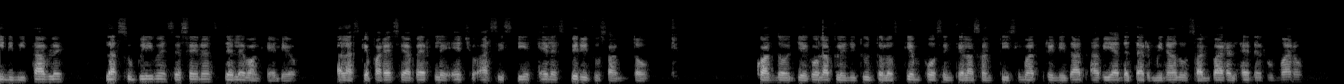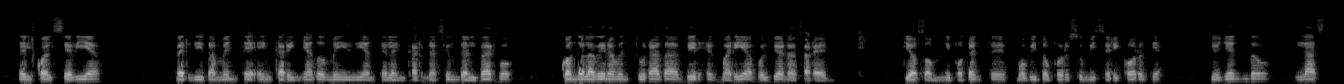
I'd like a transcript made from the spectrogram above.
inimitable las sublimes escenas del Evangelio, a las que parece haberle hecho asistir el Espíritu Santo. Cuando llegó la plenitud de los tiempos en que la Santísima Trinidad había determinado salvar el género humano, del cual se había perdidamente encariñado mediante la encarnación del Verbo, cuando la bienaventurada Virgen María volvió a Nazaret. Dios omnipotente, movido por su misericordia, y oyendo las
